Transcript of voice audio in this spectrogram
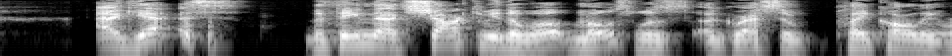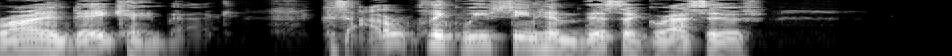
I guess the thing that shocked me the most was aggressive play calling. Ryan Day came back because I don't think we've seen him this aggressive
